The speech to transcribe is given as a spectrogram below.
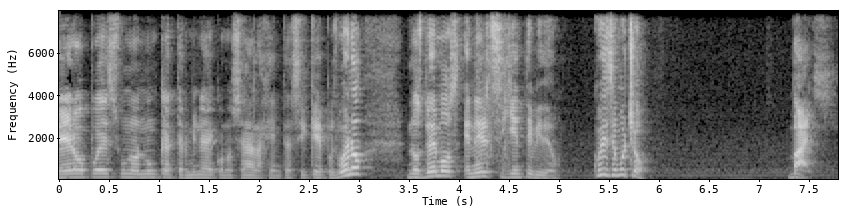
Pero pues uno nunca termina de conocer a la gente. Así que pues bueno, nos vemos en el siguiente video. Cuídense mucho. Bye.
